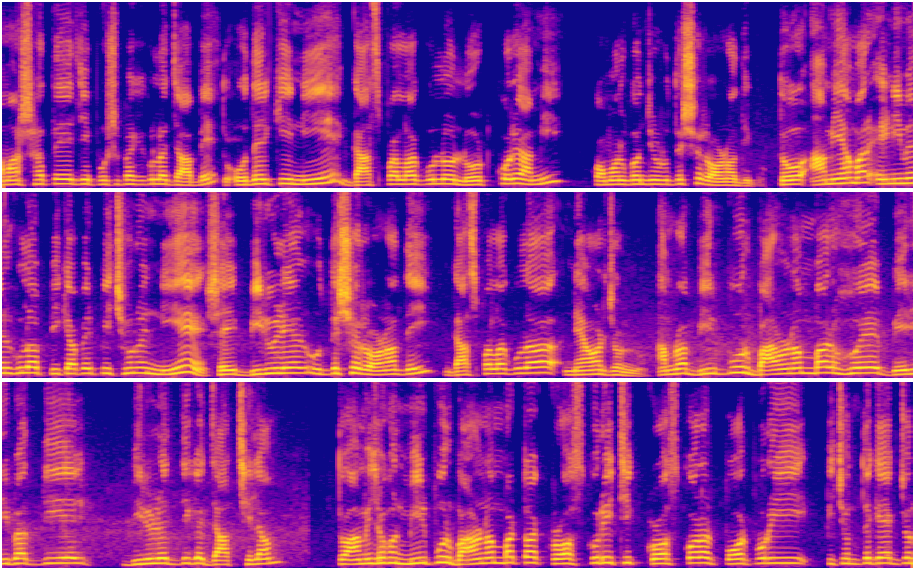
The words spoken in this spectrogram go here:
আমার সাথে যে পশু পাখিগুলো যাবে, তো ওদেরকে নিয়ে গাছপালাগুলো লোড করে আমি কমলগঞ্জের উদ্দেশ্যে রওনা দিব। তো আমি আমার এনিমেলগুলো পিক আপের পিছনে নিয়ে সেই বিরুলের উদ্দেশ্যে রওনা দিই গাছপালাগুলো নেওয়ার জন্য। আমরা বীরপুর বারো নম্বর হয়ে বেরিবাদ দিয়ে বিরুলের দিকে যাচ্ছিলাম। তো আমি যখন মিরপুর বারো নম্বরটা ক্রস করি, ঠিক ক্রস করার পরপরই পিছন থেকে একজন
